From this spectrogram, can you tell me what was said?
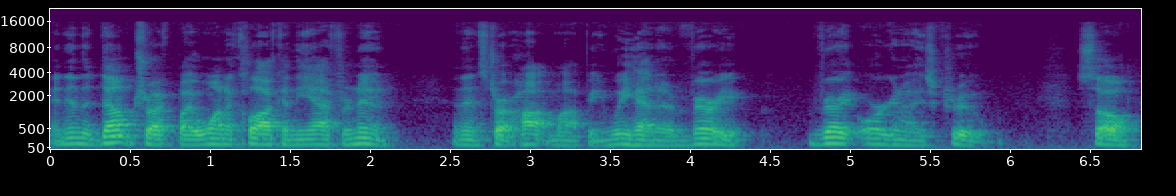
and in the dump truck by one o'clock in the afternoon and then start hot mopping. We had a very very organized crew. So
